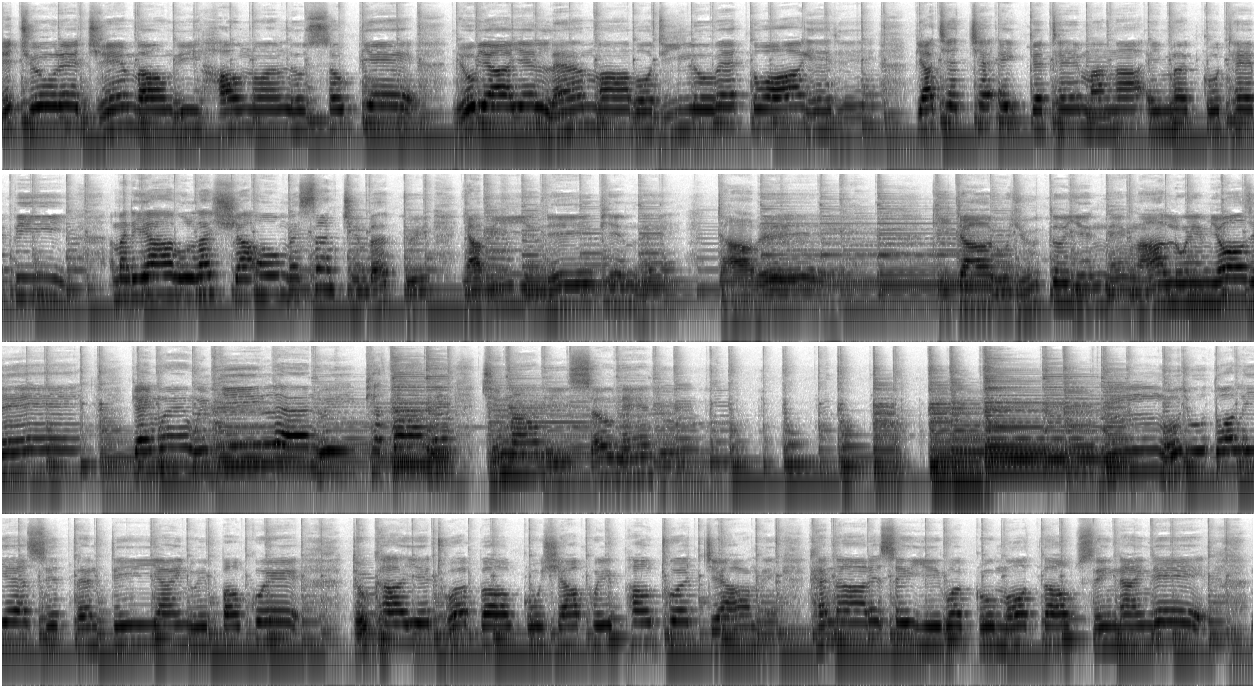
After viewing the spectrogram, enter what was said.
နေချိုတဲ့ခြင်းပေါင်းပြီးဟောင်းနွမ်းလို့ဆုပ်ပြဲမြို့ပြရဲ့လမ်းမှာပေါ်ဒီလိုပဲသွားခဲ့တယ်ပြချက်ချက်အိတ်ကတဲ့မငါအိမ်မက်ကိုထဲပြီးအမန်တရားကိုလိုက်ရှာအောင်မဆန့်ကျင်ဘက်တွေညာပြီးရင်နေဖြစ်မယ်ဒါပဲဂီတာကိုယူသွင်းနေငါလွင်မျောစေပြိုင်ပွဲဝင်ပြီးလမ်းတွေဖြတ်သန်းနေ ချင်းမောင်ပြီးစုံနေလူမိုးကြိုတော်လျက်စစ်တန်တီရိုင်းတွေပေါက်ကွဲဒုက္ခရဲ့ထွက်ပေါက်ကိုရှာဖွေဖောက်ထွက်ကြမယ်ခန္ဓာရဲ့စိတ်ရည်ွက်ကိုမောတော့စိတ်နိုင်တဲ့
